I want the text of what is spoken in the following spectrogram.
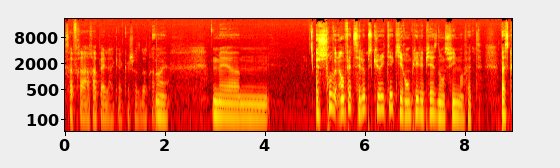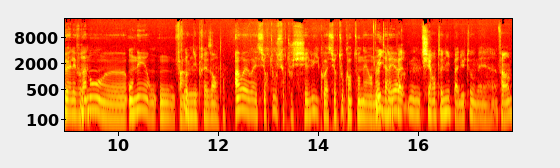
Ça fera un rappel à quelque chose d'autre. après. Ouais. Mais euh, je trouve, en fait, c'est l'obscurité qui remplit les pièces dans ce film, en fait, parce qu'elle est vraiment, euh, on est, on, Omniprésente. ah ouais, ouais, surtout, surtout chez lui, quoi, surtout quand on est en Oui, intérieur. pas- chez Anthony, pas du tout, mais euh, enfin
